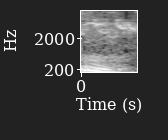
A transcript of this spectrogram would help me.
うん。うん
